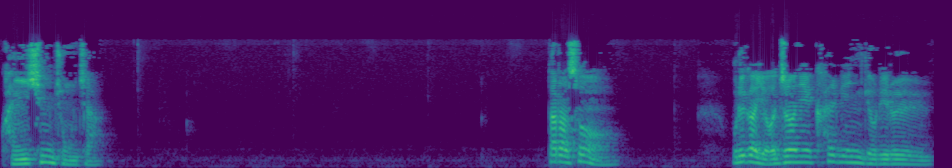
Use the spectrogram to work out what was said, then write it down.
관심종자. 따라서 우리가 여전히 칼빈 교리를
